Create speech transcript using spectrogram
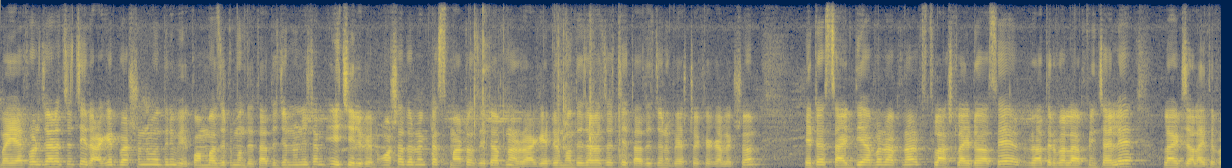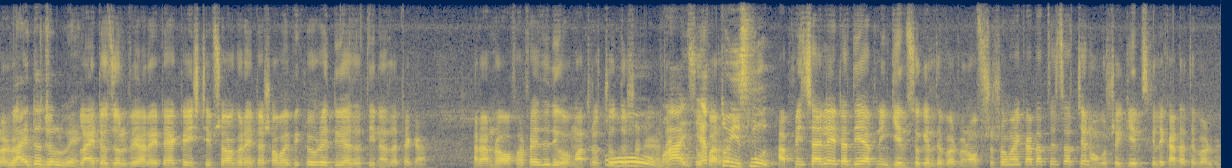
বা এরপর যারা চাচ্ছে রাগেট ভার্সনের মধ্যে নিবে কম বাজেটের মধ্যে তাদের জন্য নিলাম এইচ ইলেভেন অসাধারণ একটা স্মার্ট ওয়াচ এটা আপনার রাগেটের মধ্যে যারা চাচ্ছে তাদের জন্য বেস্ট একটা কালেকশন এটা সাইড দিয়ে আবার আপনার ফ্ল্যাশ লাইটও আছে। রাতের বেলা আপনি চাইলে লাইট জ্বালাইতে পারবেন। লাইটও জ্বলবে। লাইটও জ্বলবে। আর এটা একটা স্টিপ সহকারে এটা সবাই বিক্রি করে দুই হাজার তিন হাজার টাকা। আর আমরা অফার প্রাইসে দিব মাত্র চোদ্দশো ও টাকা ভাই এত স্মুথ আপনি চাইলে এটা দিয়ে আপনি গেমসও খেলতে পারবেন। অবসর সময় কাটাতে চাচ্ছেন অবশ্যই গেমস খেলে কাটাতে পারবেন।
